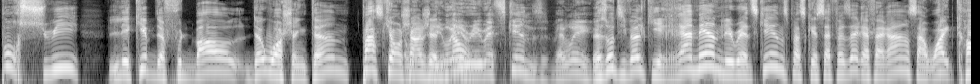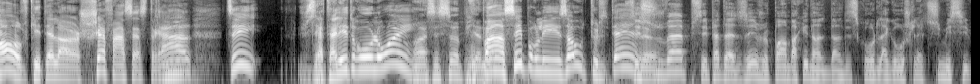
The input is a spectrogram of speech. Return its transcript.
poursuit l'équipe de football de Washington parce qu'ils ont changé Oui, de oui, nom. les Redskins, ben oui. Eux autres, ils veulent qu'ils ramènent les Redskins parce que ça faisait référence à White Calf, qui était leur chef ancestral. Tu sais, vous êtes allé trop loin. Ouais, c'est ça. Puis vous pensez pour les autres tout le temps. C'est souvent, puis c'est plate à dire, je ne veux pas embarquer dans, le- dans le discours de la gauche là-dessus, mais c'est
